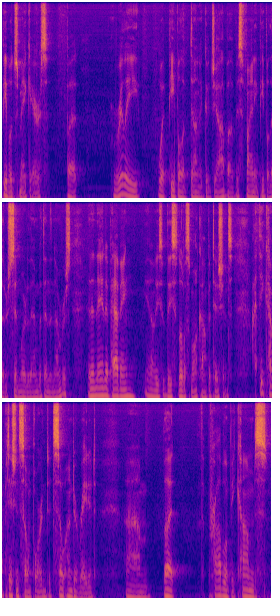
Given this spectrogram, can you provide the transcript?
people just make errors. But really, what people have done a good job of is finding people that are similar to them within the numbers, and then they end up having you know these these little small competitions. I think competition is so important; it's so underrated. Um, but problem becomes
